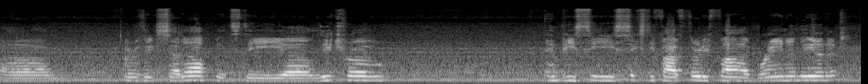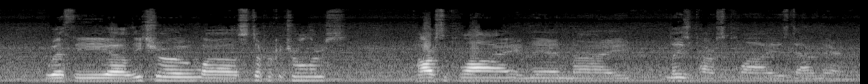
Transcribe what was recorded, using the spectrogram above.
Um, everything's set up. It's the uh, Leetro MPC 6535 brain in the unit with the uh, Leetro uh, stepper controllers, power supply, and then my laser power supply is down there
